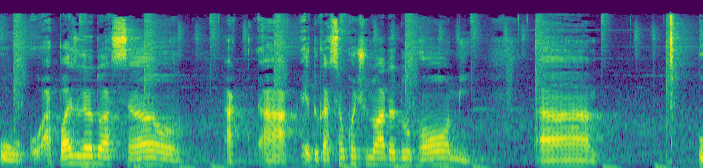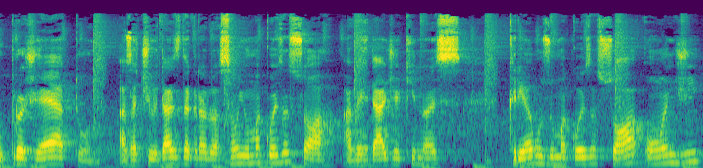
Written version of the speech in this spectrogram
o, a pós-graduação, a, a, educação continuada do home, o projeto, as atividades da graduação em uma coisa só. A verdade é que nós criamos uma coisa só onde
